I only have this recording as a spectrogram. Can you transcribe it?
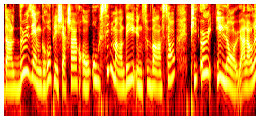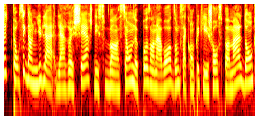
Dans le deuxième groupe, les chercheurs ont aussi demandé une subvention, puis eux, ils l'ont eu. Alors là, on sait que dans le milieu de la, recherche, des subventions, ne pas en avoir, donc ça complique les choses pas mal. Donc,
